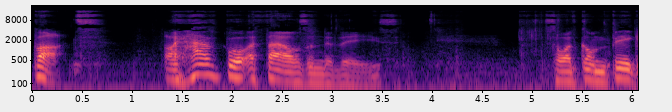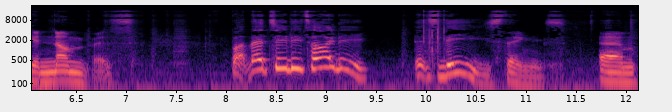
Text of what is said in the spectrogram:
But I have bought a thousand of these. So I've gone big in numbers but they're teeny tiny. It's these things um,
